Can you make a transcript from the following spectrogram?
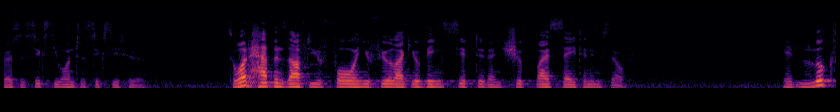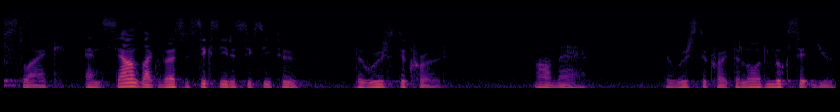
Verses 61 to 62. So, what happens after you fall and you feel like you're being sifted and shook by Satan himself? It looks like and sounds like verses 60 to 62 the rooster crowed. Oh man, the rooster crowed. The Lord looks at you.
